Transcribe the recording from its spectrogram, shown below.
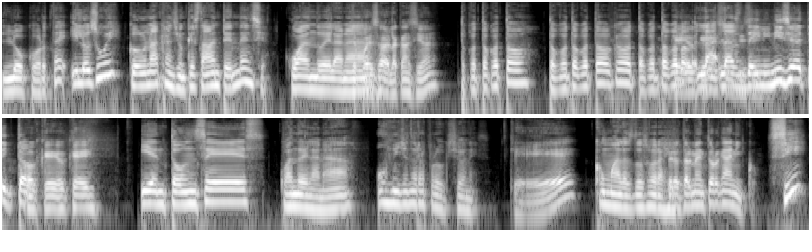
lo corté y lo subí con una canción que estaba en tendencia. Cuando de la ¿Te nada... puedes saber la canción? Toco, toco, to, toco, toco, toco, toco, toco, toco, ok, la- sí, las sí, del sí. inicio de TikTok. Ok, ok. Y entonces, cuando de la nada, un millón de reproducciones. ¿Qué? Como a las dos horas. Pero totalmente orgánico. sí,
